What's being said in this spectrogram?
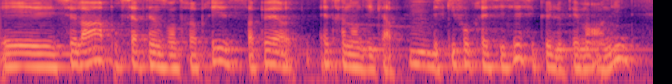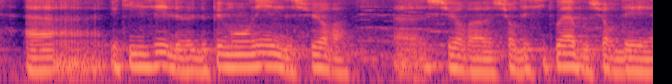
et cela, pour certaines entreprises, ça peut être un handicap. Mmh. Mais ce qu'il faut préciser, c'est que le paiement en ligne, euh, utiliser le, paiement en ligne sur, sur, sur des sites web ou sur des,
